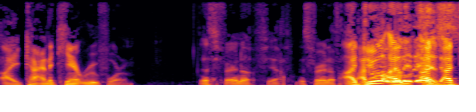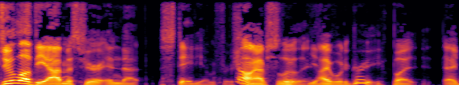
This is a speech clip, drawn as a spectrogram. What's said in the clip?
I kind of can't root for them. That's fair enough. Yeah, that's fair enough. I do. I, it I. I do love the atmosphere in that stadium for sure. Oh, absolutely. Yeah. I would agree, but I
